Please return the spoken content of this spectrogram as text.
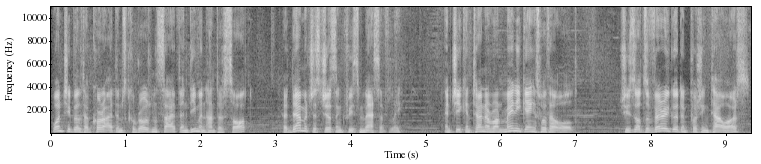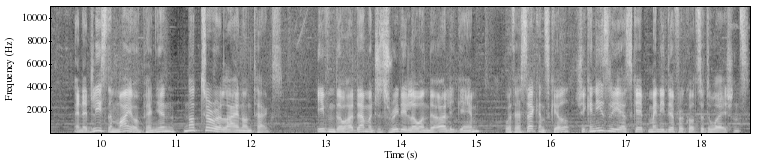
Once she built her core items Corrosion Scythe and Demon Hunter Sword, her damage is just increased massively. And she can turn around many ganks with her ult. She's also very good in pushing towers, and at least in my opinion, not too reliant on tags. Even though her damage is really low in the early game, with her second skill, she can easily escape many difficult situations.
